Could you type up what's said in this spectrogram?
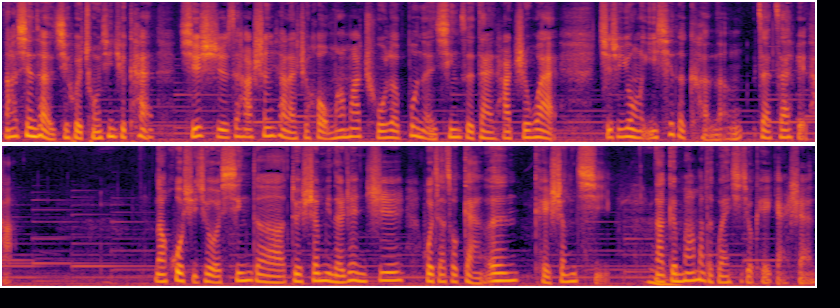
那他现在有机会重新去看，其实在他生下来之后，妈妈除了不能亲自带他之外，其实用了一切的可能在栽培他。那或许就有新的对生命的认知，或叫做感恩可以升起，那跟妈妈的关系就可以改善。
